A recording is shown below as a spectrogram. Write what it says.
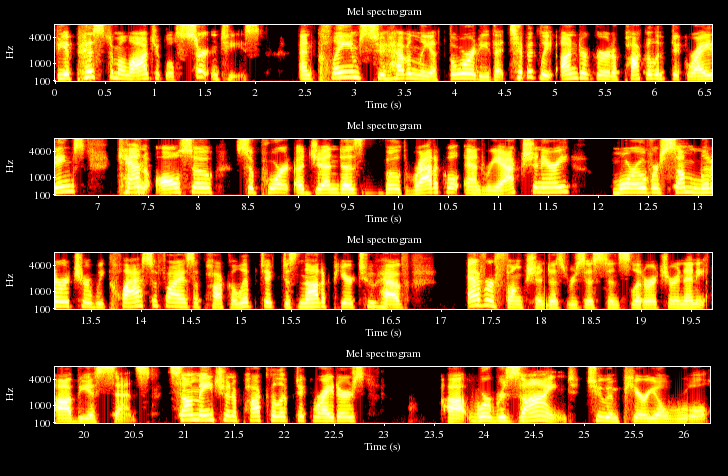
The epistemological certainties and claims to heavenly authority that typically undergird apocalyptic writings can also support agendas both radical and reactionary. Moreover, some literature we classify as apocalyptic does not appear to have ever functioned as resistance literature in any obvious sense. Some ancient apocalyptic writers uh, were resigned to imperial rule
